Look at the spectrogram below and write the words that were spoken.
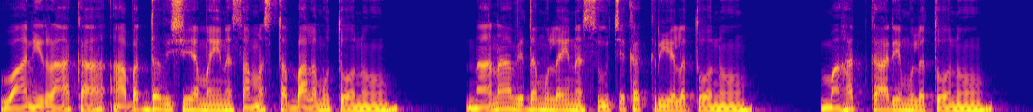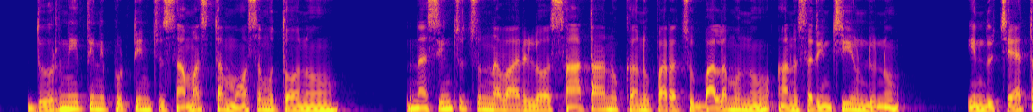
వాని రాక అబద్ధ విషయమైన సమస్త బలముతోనూ నానా విధములైన సూచక క్రియలతోనూ మహత్కార్యములతోనూ దుర్నీతిని పుట్టించు సమస్త మోసముతోనూ నశించుచున్న వారిలో సాతాను కనుపరచు బలమును అనుసరించి ఉండును. ఇందుచేత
